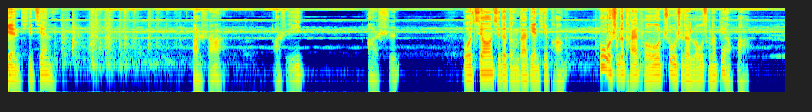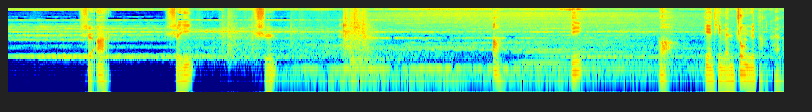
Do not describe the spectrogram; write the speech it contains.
电梯间里，二十二、二十一、二十，我焦急的等待电梯旁，不时的抬头注视着楼层的变化。十二、十一、十、二、一，哦，电梯门终于打开了，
